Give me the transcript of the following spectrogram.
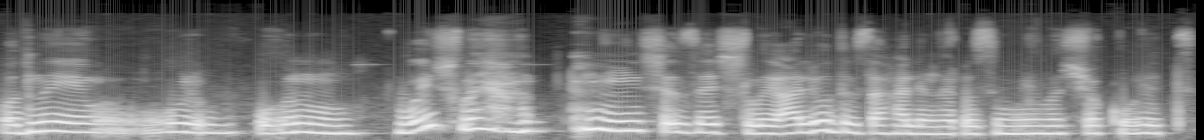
Одні ну, вийшли, інші зайшли, а люди взагалі не розуміли, що коїться.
